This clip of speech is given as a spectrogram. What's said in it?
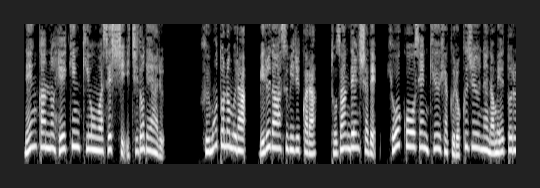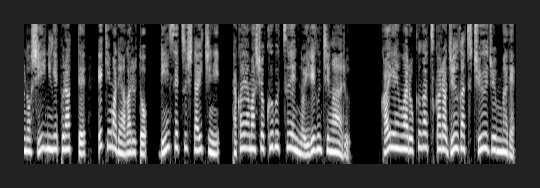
年間の平均気温は摂氏1度である。ふもとの村、ビルダースビルから登山電車で標高1967メートルのシーニゲプラッテ駅まで上がると隣接した位置に高山植物園の入り口がある。開園は6月から10月中旬まで。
